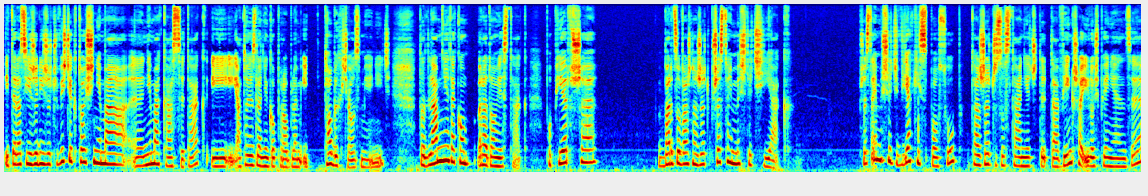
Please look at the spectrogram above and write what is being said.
I teraz, jeżeli rzeczywiście ktoś nie ma, e, nie ma kasy, tak, I, a to jest dla niego problem i to by chciał zmienić, to dla mnie taką radą jest tak. Po pierwsze, bardzo ważna rzecz, przestań myśleć jak. Przestań myśleć, w jaki sposób ta rzecz zostanie, czy ta większa ilość pieniędzy,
